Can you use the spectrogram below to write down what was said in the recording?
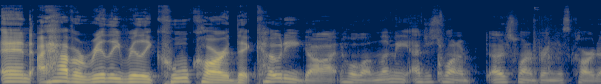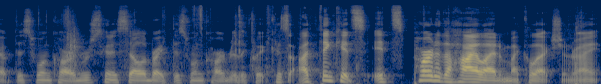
and I have a really really cool card that Cody got. Hold on, let me. I just want to. I just want to bring this card up. This one card. We're just gonna celebrate this one card really quick because I think it's it's part of the highlight of my collection, right?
